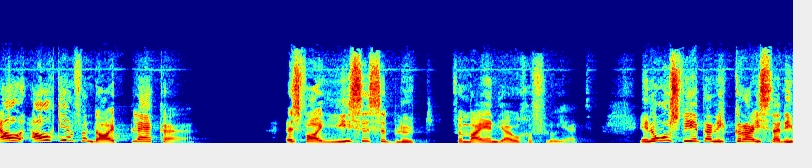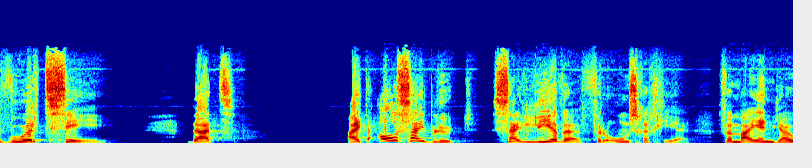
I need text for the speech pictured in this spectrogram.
El, elkeen van daai plekke is waar Jesus se bloed vir my en jou gevloei het. En ons weet aan die kruis dat die woord sê dat hy het al sy bloed, sy lewe vir ons gegee, vir my en jou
